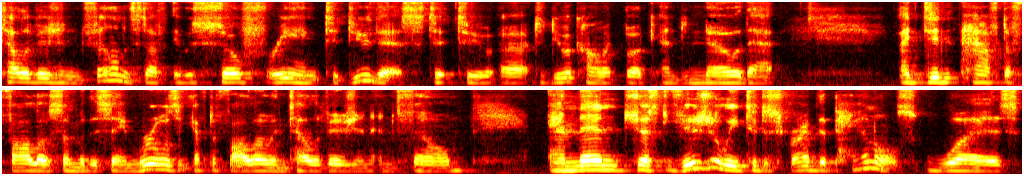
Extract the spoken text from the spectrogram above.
television and film and stuff, it was so freeing to do this, to to uh, to do a comic book, and to know that I didn't have to follow some of the same rules that you have to follow in television and film, and then just visually to describe the panels was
